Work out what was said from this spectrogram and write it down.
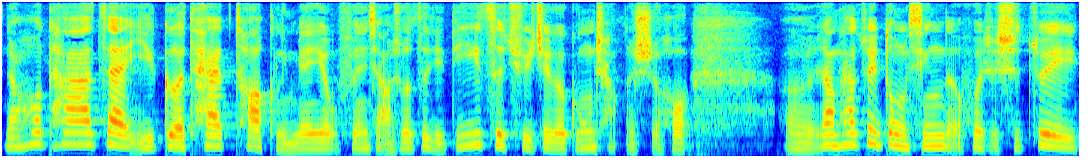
然后他在一个 TED Talk 里面也有分享，说自己第一次去这个工厂的时候，呃，让他最动心的，或者是最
